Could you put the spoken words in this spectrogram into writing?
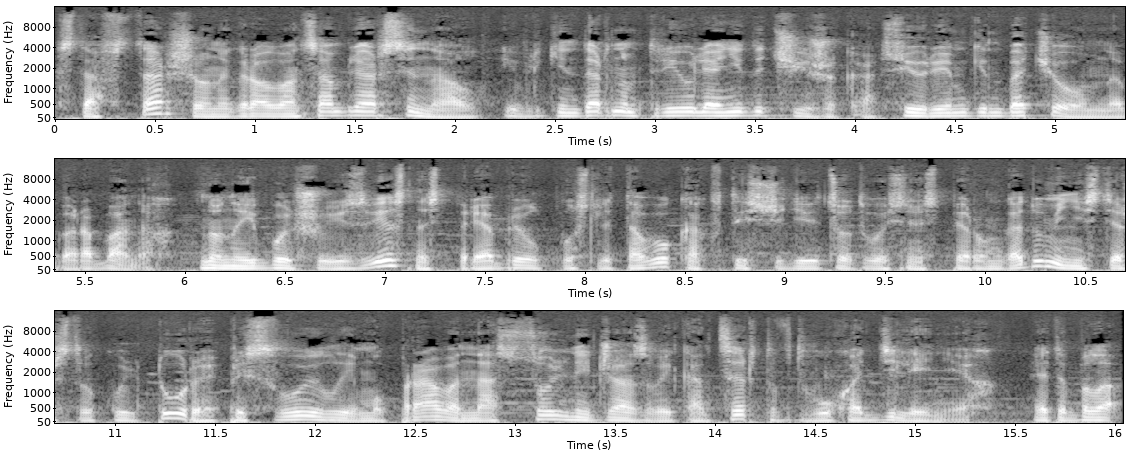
Став старше, он играл в ансамбле «Арсенал» и в легендарном трио Леонида Чижика с Юрием Генбачевым на барабанах. Но наибольшую известность приобрел после того, как в 1981 году Министерство культуры присвоило ему право на сольный джазовый концерт в двух отделениях. Это была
